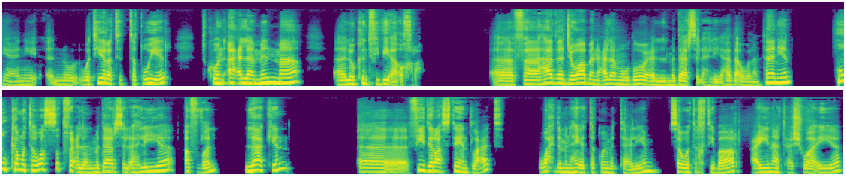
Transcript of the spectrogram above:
يعني إنه وتيرة التطوير تكون أعلى مما لو كنت في بيئة أخرى. آه، فهذا جوابا على موضوع المدارس الأهلية. هذا اولا. ثانيا هو كمتوسط فعلا المدارس الأهلية أفضل لكن آه، في دراستين طلعت. واحدة من هيئة تقويم التعليم سوت اختبار عينات عشوائية.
